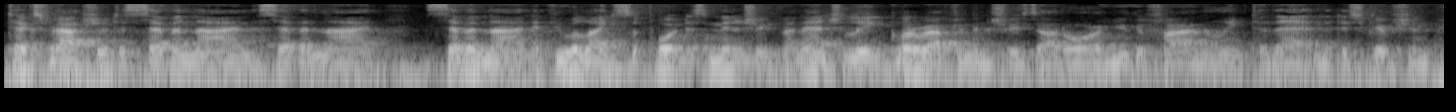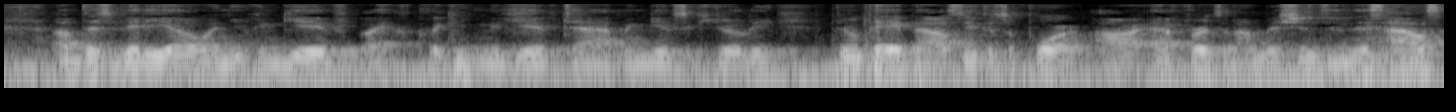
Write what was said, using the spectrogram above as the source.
Text Rapture to 797979. If you would like to support this ministry financially, go to raptureministries.org. You can find the link to that in the description of this video, and you can give by clicking the Give tab and give securely through PayPal so you can support our efforts and our missions in this house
